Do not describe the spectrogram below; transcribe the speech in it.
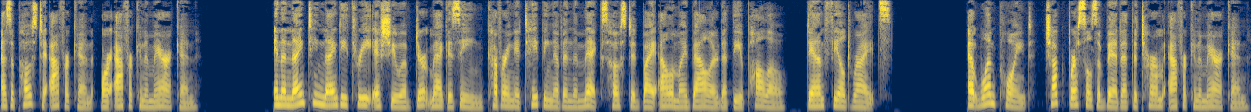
as opposed to African or African American. In a 1993 issue of Dirt magazine covering a taping of In the Mix hosted by Alimi Ballard at the Apollo, Dan Field writes. At one point, Chuck bristles a bit at the term African American.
